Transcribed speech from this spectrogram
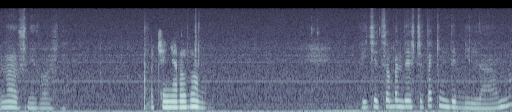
No już nieważne. to cię nie rozumiem. Wiecie co, będę jeszcze takim debilem.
